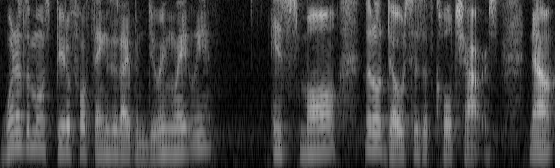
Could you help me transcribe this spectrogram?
One of the most beautiful things that I've been doing lately is small little doses of cold showers. Now,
